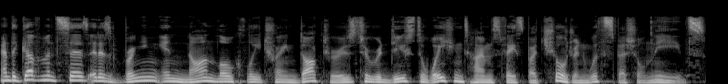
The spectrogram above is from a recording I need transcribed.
And the government says it is bringing in non-locally trained doctors to reduce the waiting times faced by children with special needs.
